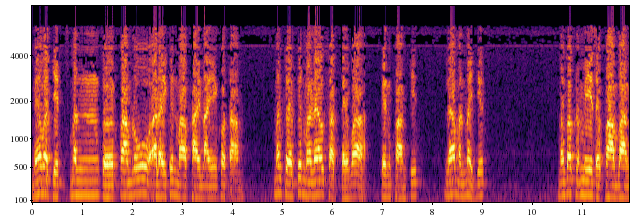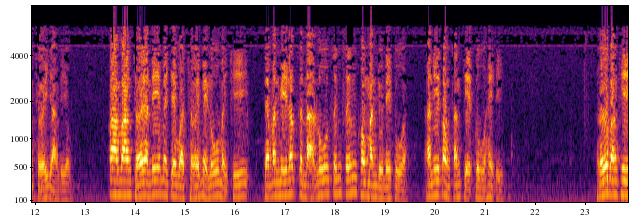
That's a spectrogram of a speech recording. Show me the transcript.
แม้ว่าจิตมันเกิดความรู้อะไรขึ้นมาภายในก็ตาม มันเกิดขึ้นมาแล้วสักแต่ว่าเป็นความคิด แล้วมันไม่ยึด มันก็มีแต่ความวางเฉยอย่างเดียว ความวางเฉยอันนี้ไม่ใช่ว่าเฉยไม่รู้ไม่ชี้ แต่มันมีลักษณะรู้ซึ้งๆของมันอยู่ในตัว อันนี้ต้องสังเกตดูให้ดี หรือบางที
